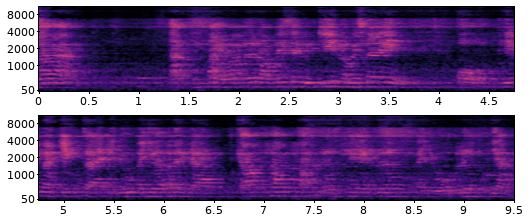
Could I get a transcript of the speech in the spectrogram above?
ว่าตัดทิ้งไปว่าเออเราไม่ใช่วิกกี้เราไม่ใช่โอ้ที่มาเกรงใจอายุมาเยอะอะไรกันก้าวข้ามผ่านเรื่องเพศเรื่องอายุเรื่องทุกอย่าง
